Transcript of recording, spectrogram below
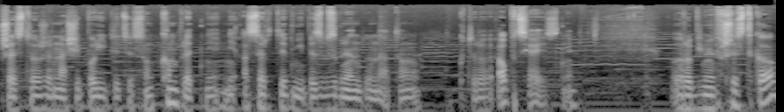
Przez to, że nasi politycy są kompletnie nieasertywni bez względu na tą, która opcja jest. Nie? Robimy wszystko,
